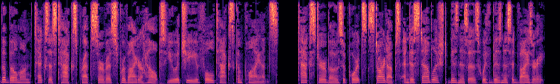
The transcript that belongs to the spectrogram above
The Beaumont, Texas Tax Prep Service provider helps you achieve full tax compliance. Tax Turbo supports startups and established businesses with business advisory,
